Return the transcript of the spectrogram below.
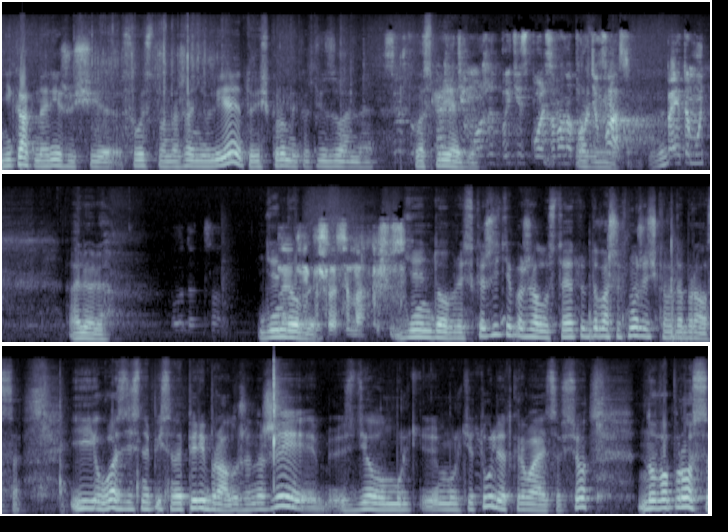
никак на режущие свойства ножа не влияет, то есть кроме как визуальное восприятие. может быть использовано против вас. Поэтому... Алло, алло. День добрый. День добрый. Скажите, пожалуйста, я тут до ваших ножичков добрался. И у вас здесь написано, перебрал уже ножи, сделал мульти, мультитули, открывается все. Но вопрос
